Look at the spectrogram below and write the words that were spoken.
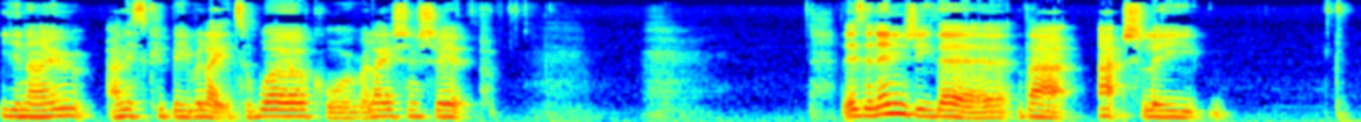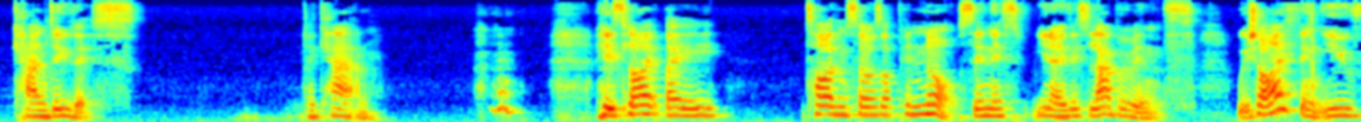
you know, and this could be related to work or a relationship. There's an energy there that actually can do this. They can. it's like they tie themselves up in knots in this, you know, this labyrinth, which I think you've,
